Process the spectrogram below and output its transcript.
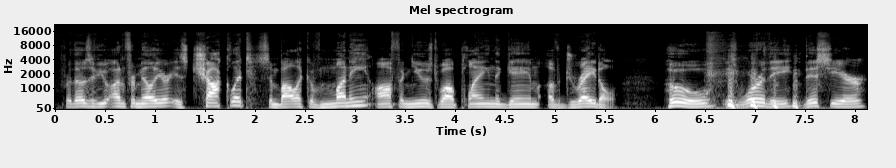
for those of you unfamiliar, is chocolate, symbolic of money, often used while playing the game of dreidel. Who is worthy this year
